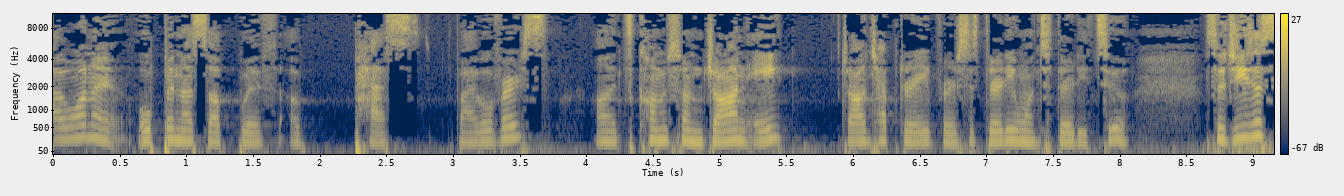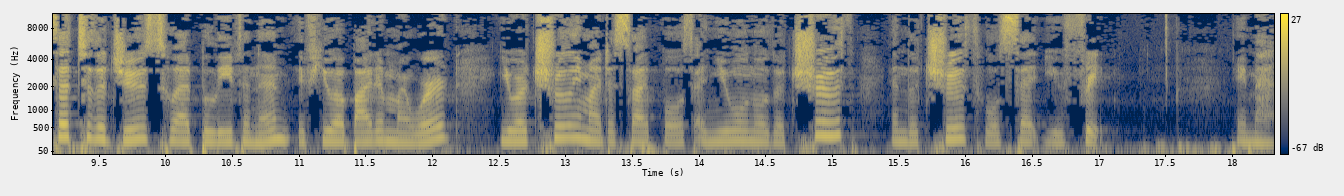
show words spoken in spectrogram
I want to open us up with a past Bible verse. Uh, it comes from John 8, John chapter 8, verses 31 to 32. So Jesus said to the Jews who had believed in him, If you abide in my word, you are truly my disciples, and you will know the truth, and the truth will set you free. Amen.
